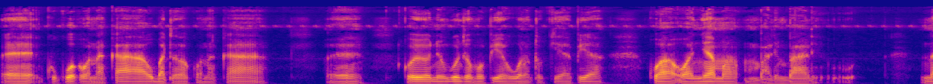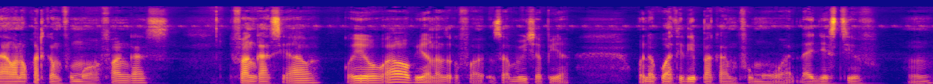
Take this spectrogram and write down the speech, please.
eh, kuku wako wanakaa au bata wako wanakaa eh. Kwa hiyo ni ugonjwa ambao pia huwa unatokea pia kwa wanyama mbalimbali mbali. na wanakuwa katika mfumo wa fungus fungus hawa. Kwa hiyo hao pia wanaweza kusababisha pia kwenda kuathiri mpaka mfumo wa digestive hmm?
